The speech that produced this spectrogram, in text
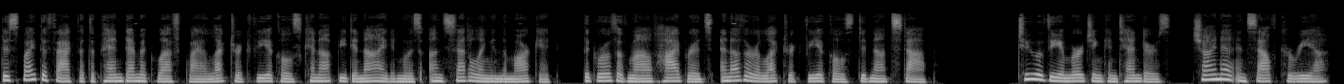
Despite the fact that the pandemic left by electric vehicles cannot be denied and was unsettling in the market, the growth of mild hybrids and other electric vehicles did not stop. Two of the emerging contenders, China and South Korea,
